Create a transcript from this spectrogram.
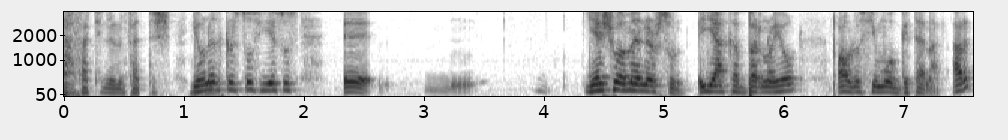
ራሳችንን እንፈትሽ የእውነት ክርስቶስ ኢየሱስ የሾመን እርሱን እያከበር ነው ይሆን? ጳውሎስ ይሞግተናል። አይደል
